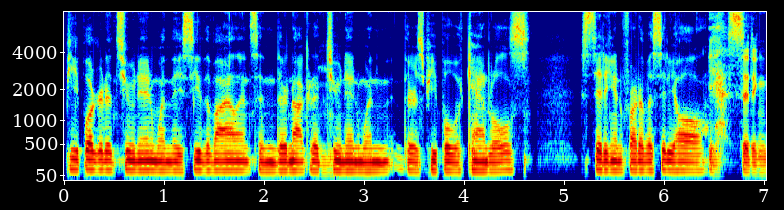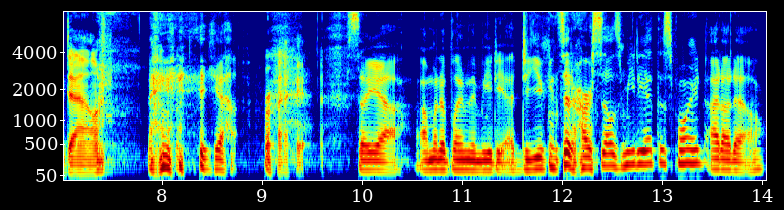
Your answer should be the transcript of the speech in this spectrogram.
people are going to tune in when they see the violence, and they're not going to mm-hmm. tune in when there's people with candles sitting in front of a city hall. Yeah, sitting down. yeah. right. So yeah, I'm going to blame the media. Do you consider ourselves media at this point? I don't know.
